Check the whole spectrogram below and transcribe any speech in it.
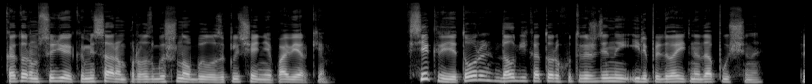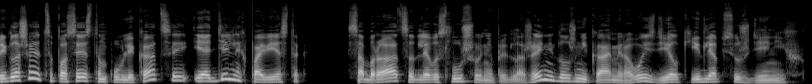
в котором судьей и комиссаром провозглашено было заключение поверки, все кредиторы, долги которых утверждены или предварительно допущены, приглашаются посредством публикаций и отдельных повесток собраться для выслушивания предложений должника мировой сделки и для обсуждения их.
